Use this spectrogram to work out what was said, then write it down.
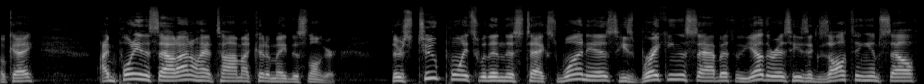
Okay? I'm pointing this out. I don't have time. I could have made this longer. There's two points within this text. One is he's breaking the Sabbath, the other is he's exalting himself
